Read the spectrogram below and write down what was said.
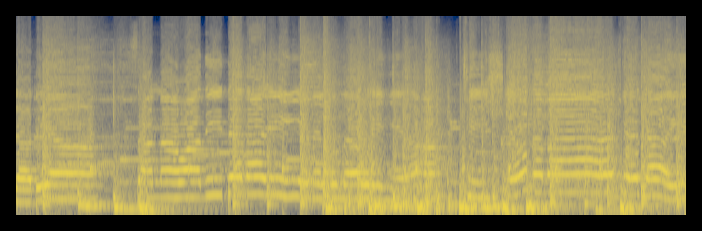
တဲ့မြေတာတရားသာနာဝတိတသာကြီးရဲ့နှလုံးသားဝိညာဉ်အားချီရှုံးသမားတတရီ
